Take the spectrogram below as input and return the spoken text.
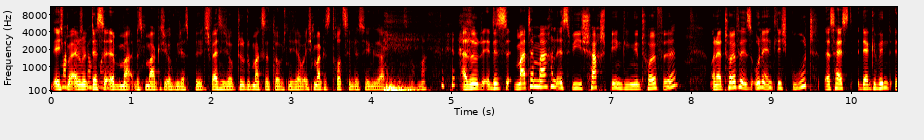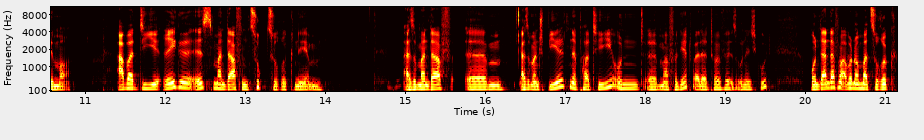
ich meine, das, äh, das mag ich irgendwie, das Bild. Ich weiß nicht, ob du, du magst das glaube ich nicht, aber ich mag es trotzdem, deswegen sage ich es nochmal. Also das Mathe machen ist wie Schachspielen gegen den Teufel und der Teufel ist unendlich gut, das heißt, der gewinnt immer. Aber die Regel ist, man darf einen Zug zurücknehmen. Also man darf, ähm, also man spielt eine Partie und äh, man verliert, weil der Teufel ist unendlich gut. Und dann darf man aber nochmal zurück.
